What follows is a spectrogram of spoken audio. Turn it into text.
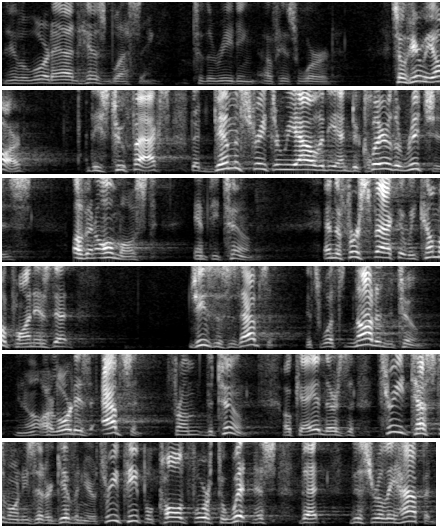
May the Lord add his blessing to the reading of his word. So here we are, these two facts that demonstrate the reality and declare the riches of an almost empty tomb. And the first fact that we come upon is that Jesus is absent. It's what's not in the tomb. You know, our Lord is absent from the tomb. Okay, and there's three testimonies that are given here. Three people called forth to witness that this really happened.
